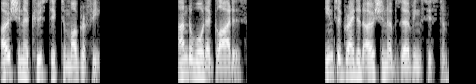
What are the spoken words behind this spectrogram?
Ocean acoustic tomography Underwater gliders Integrated Ocean Observing System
